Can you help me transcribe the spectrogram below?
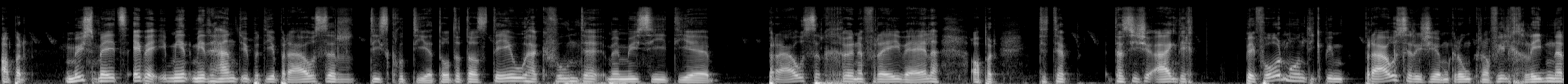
Aber müssen wir jetzt, eben, wir, wir haben über die Browser diskutiert, oder? Dass die EU hat gefunden, man müsse die Browser können frei wählen aber d- d- das ist ja eigentlich, Bevormundung beim Browser ist ja im Grunde genommen viel kleiner,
